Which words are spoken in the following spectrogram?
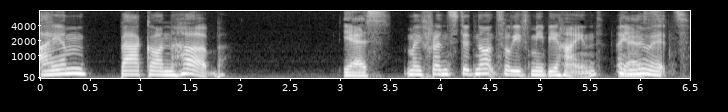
I am back on Hub. Yes. My friends did not leave me behind. I Yes. knew it.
